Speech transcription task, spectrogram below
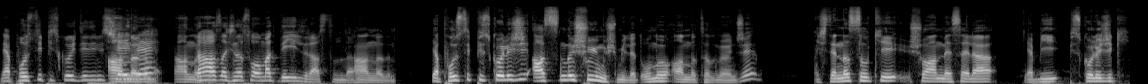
Ya pozitif psikoloji dediğimiz şey Anladım, de anladım. daha az acınası olmak değildir aslında. Anladım. Ya pozitif psikoloji aslında şuymuş millet. Onu anlatalım önce. İşte nasıl ki şu an mesela ya bir psikolojik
